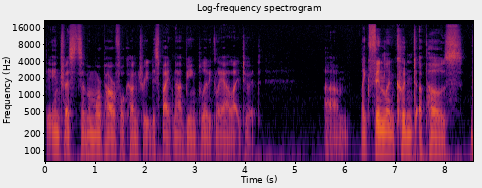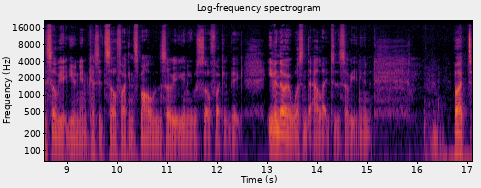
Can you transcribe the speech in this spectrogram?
the interests of a more powerful country despite not being politically allied to it. Um, like Finland couldn't oppose the Soviet Union because it's so fucking small and the Soviet Union was so fucking big, even though it wasn't allied to the Soviet Union. But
